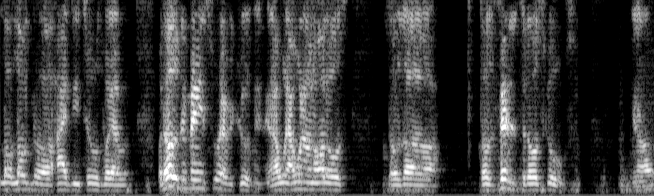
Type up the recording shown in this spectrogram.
low, low, uh, high D tools, whatever. But those are the main school recruitment, and I went, I went on all those, those, uh, those visits to those schools. You know,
